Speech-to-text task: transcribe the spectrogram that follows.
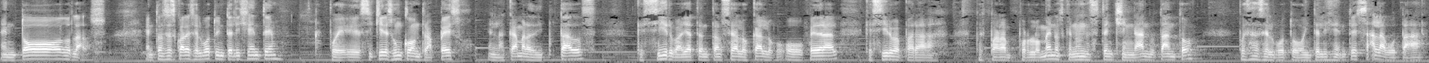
En todos lados. Entonces, ¿cuál es el voto inteligente? Pues si quieres un contrapeso en la Cámara de Diputados, que sirva, ya tanto sea local o, federal, que sirva para, pues para por lo menos que no nos estén chingando tanto, pues haz el voto inteligente, sal a votar,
